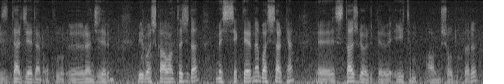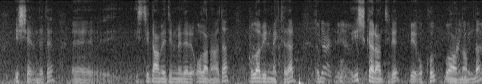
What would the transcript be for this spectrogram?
bizi tercih eden okul e, öğrencilerin bir başka avantajı da mesleklerine başlarken e, staj gördükleri ve eğitim almış oldukları iş yerinde de e, istihdam edilmeleri olanağı da bulabilmekteler. İş garantili yani iş garantili bir okul bu Hangi anlamda.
